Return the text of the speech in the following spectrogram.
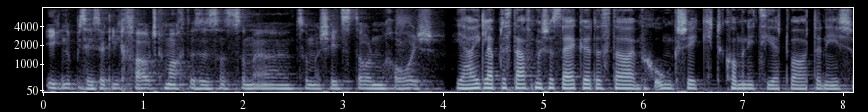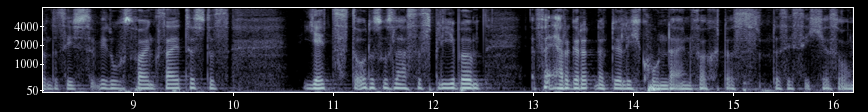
irgendetwas haben sie ja gleich falsch gemacht, dass es zum, äh, zum Shitstorm gekommen ist. Ja, ich glaube, das darf man schon sagen, dass da einfach ungeschickt kommuniziert worden ist. Und das ist, wie du es vorhin gesagt hast, dass jetzt oder so lassen es bleiben, verärgert natürlich Kunden einfach. Das, das ist sicher so.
